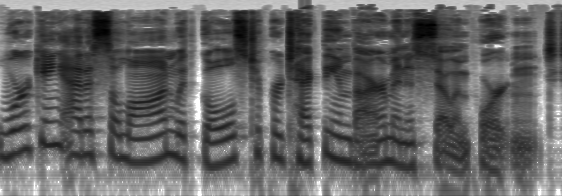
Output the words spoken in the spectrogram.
working at a salon with goals to protect the environment is so important.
